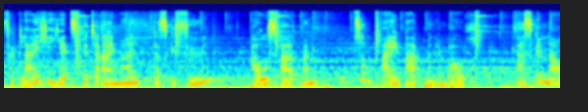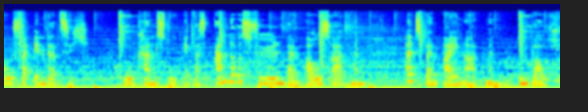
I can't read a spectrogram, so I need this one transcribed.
Vergleiche jetzt bitte einmal das Gefühl, Ausatmen zum Einatmen im Bauch. Was genau verändert sich? Wo kannst du etwas anderes fühlen beim Ausatmen als beim Einatmen im Bauch?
